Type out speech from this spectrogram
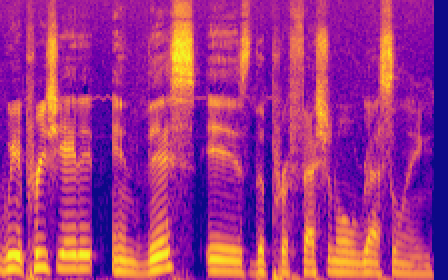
We appreciate it. And this is the professional wrestling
